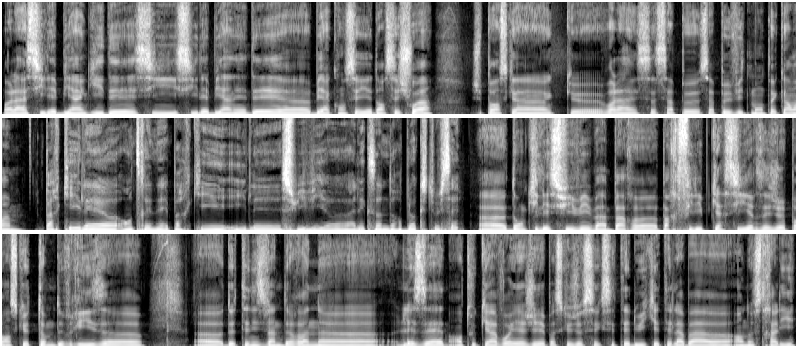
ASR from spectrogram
voilà, s'il est bien guidé, s'il est bien aidé, bien conseillé dans ses choix, je pense que, voilà, ça peut vite monter quand même. Par qui il est euh, entraîné Par qui il est suivi, euh, Alexander Blocks, tu le sais? Euh, Donc, il est suivi ben, par, par Philippe Cassirs et je pense que Tom De Vries de Tennis Van der les aide, en tout cas à voyager, parce que je sais que c'était lui qui était là-bas en Australie.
